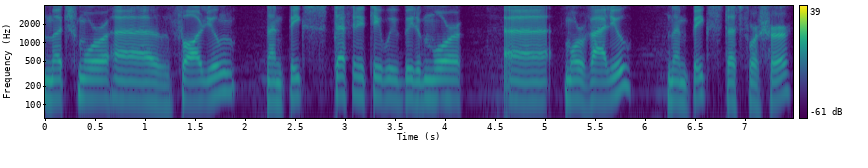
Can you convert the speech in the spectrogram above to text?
much more uh, volume than Pix. Definitely will be more uh, more value than Pix. That's for sure.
